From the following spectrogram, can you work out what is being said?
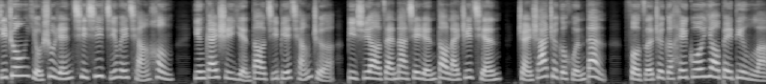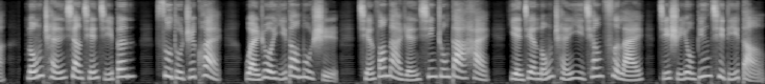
其中有数人气息极为强横，应该是眼道级别强者，必须要在那些人到来之前斩杀这个混蛋，否则这个黑锅要被定了。龙尘向前急奔，速度之快，宛若一道怒矢。前方那人心中大骇，眼见龙尘一枪刺来，即使用兵器抵挡，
